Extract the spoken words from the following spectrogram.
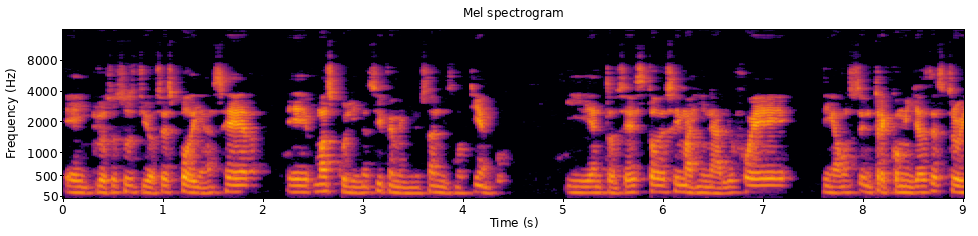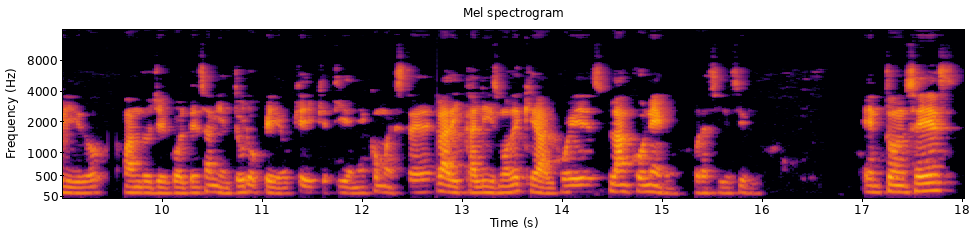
e incluso sus dioses podían ser eh, masculinos y femeninos al mismo tiempo. Y entonces todo ese imaginario fue, digamos, entre comillas, destruido cuando llegó el pensamiento europeo que, que tiene como este radicalismo de que algo es blanco-negro, por así decirlo. Entonces,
